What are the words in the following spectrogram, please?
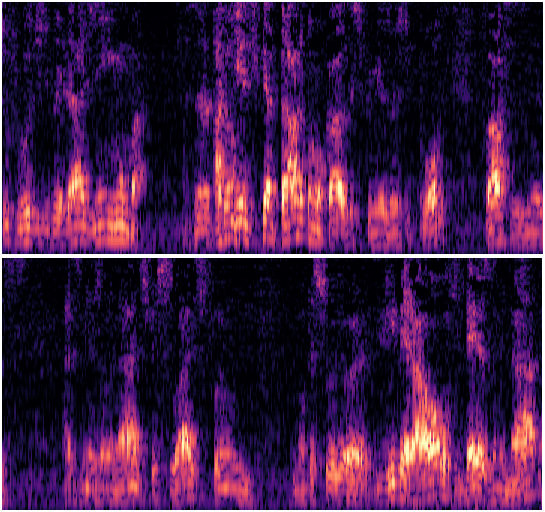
sufrou de liberdade nenhuma. Certo. Aqueles que tentaram, como é o caso desses primeiros anos de pobre, faço as minhas, as minhas homenagens pessoais, foi um uma pessoa liberal, de ideias iluminadas,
